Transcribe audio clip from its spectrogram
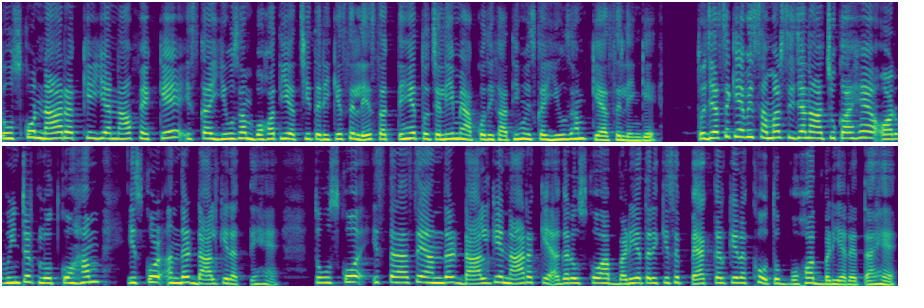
तो उसको ना रख के या ना फेंक के इसका यूज़ हम बहुत ही अच्छी तरीके से ले सकते हैं। तो चलिए मैं आपको दिखाती हूँ इसका यूज़ हम कैसे लेंगे। तो जैसे कि अभी समर सीज़न आ चुका है और विंटर क्लोथ को हम इसको अंदर डाल के रखते हैं तो उसको इस तरह से अंदर डाल के ना रख के अगर उसको आप बढ़िया तरीके से पैक करके रखो तो बहुत बढ़िया रहता है।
